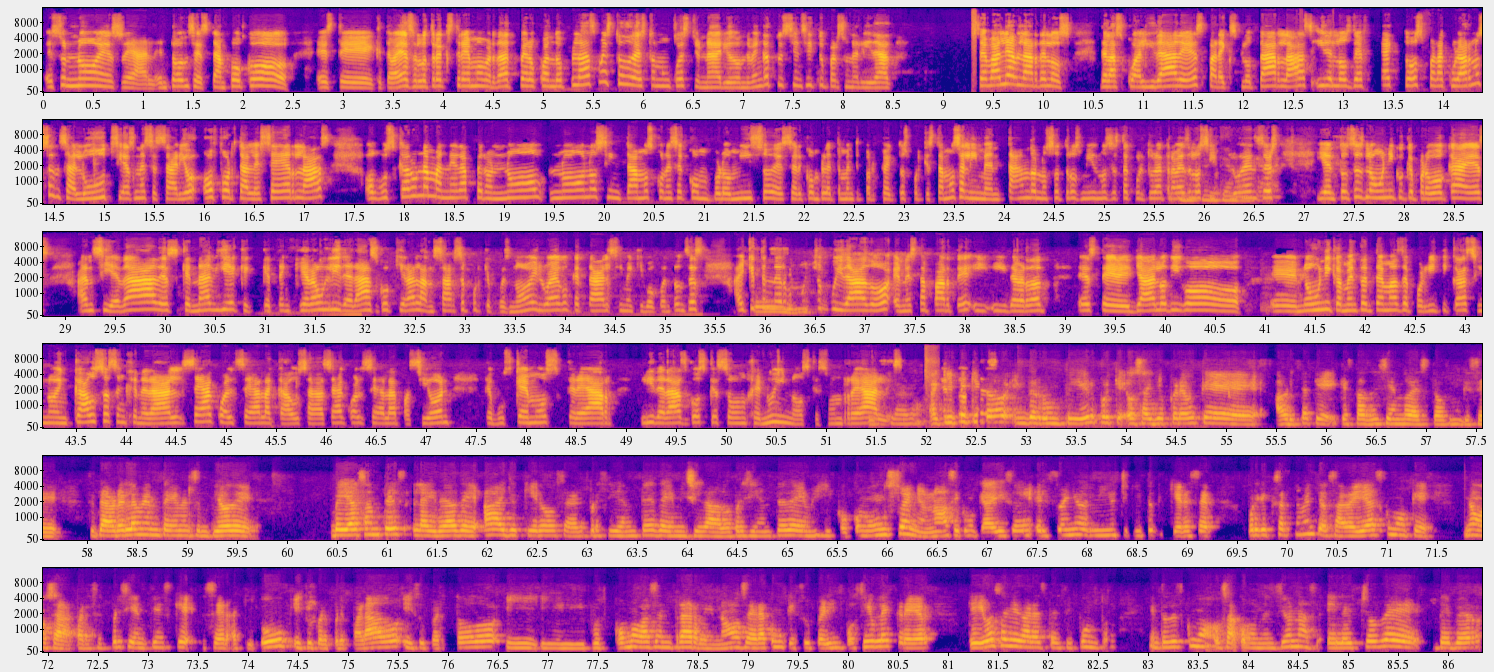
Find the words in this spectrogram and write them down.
Eso no es real. Entonces, tampoco este, que te vayas al otro extremo, ¿verdad? Pero cuando plasmes todo esto en un cuestionario donde venga tu ciencia y tu personalidad, se vale hablar de, los, de las cualidades para explotarlas y de los defectos para curarnos en salud si es necesario o fortalecerlas o buscar una manera, pero no, no nos sintamos con ese compromiso de ser completamente perfectos porque estamos alimentando nosotros mismos esta cultura a través de los influencers y entonces lo único que provoca es ansiedad, es que nadie que, que te, quiera un liderazgo quiera lanzarse porque pues no, y luego qué tal si me equivoco. Entonces hay que tener mucho cuidado en esta parte y, y de verdad este, ya lo digo, eh, no únicamente en temas de política, sino en causas en general, sea cual sea la causa, sea cual sea la pasión, que busquemos crear liderazgos que son genuinos, que son reales. Aquí te quiero interrumpir porque, o sea, yo creo que ahorita que, que estás diciendo esto, como que se, se te abre la mente en el sentido de veías antes la idea de, ah, yo quiero ser presidente de mi ciudad o presidente de México, como un sueño, ¿no? Así como que ahí el sueño del niño chiquito que quiere ser, porque exactamente, o sea, veías como que, no, o sea, para ser presidente tienes que ser aquí, uff, y súper preparado y súper todo, y, y, pues, ¿cómo vas a entrarle, no? O sea, era como que súper imposible creer que ibas a llegar hasta ese punto. Entonces, como, o sea, como mencionas, el hecho de, de ver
